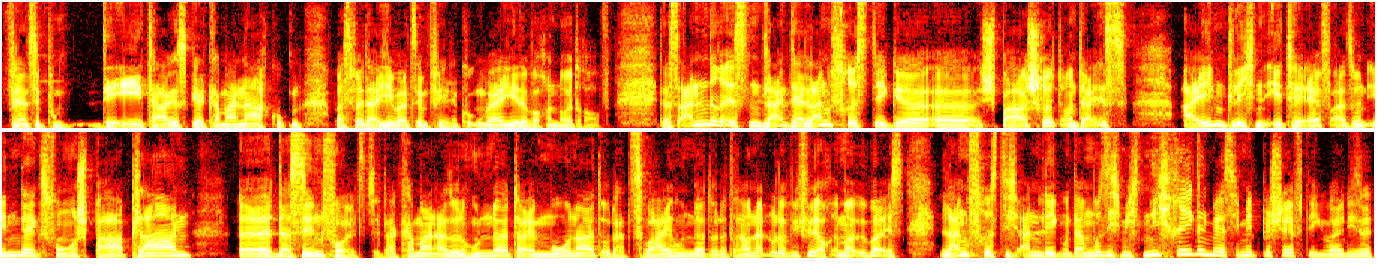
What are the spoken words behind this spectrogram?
Finanztipp.de, Tagesgeld kann man nachgucken, was wir da jeweils empfehlen. Da gucken wir ja jede Woche neu drauf. Das andere ist ein, der langfristige äh, Sparschritt und da ist eigentlich ein ETF, also ein Indexfonds, Sparplan, äh, das Sinnvollste. Da kann man also ein Hunderter im Monat oder 200 oder 300 oder wie viel auch immer über ist, langfristig anlegen. Und da muss ich mich nicht regelmäßig mit beschäftigen, weil diese,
